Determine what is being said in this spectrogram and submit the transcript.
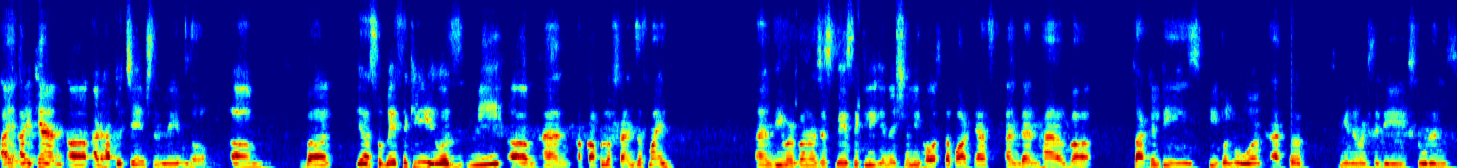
I I can uh, I'd have to change the name though. Um, but yeah, so basically it was me um, and a couple of friends of mine, and we were gonna just basically initially host the podcast and then have uh, faculties, people who work at the university, students,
